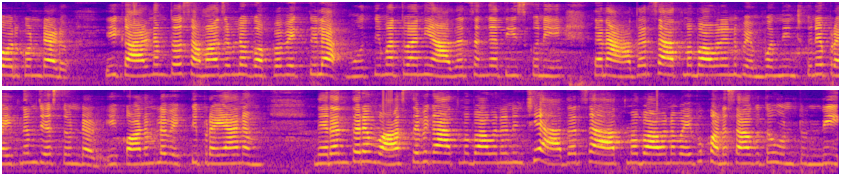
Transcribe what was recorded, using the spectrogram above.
కోరుకుంటాడు. ఈ కారణంతో సమాజంలో గొప్ప వ్యక్తుల మూర్తిమత్వాన్ని ఆదర్శంగా తీసుకుని తన ఆదర్శ ఆత్మభావనను పెంపొందించుకునే ప్రయత్నం చేస్తుంటాడు. ఈ కోణంలో వ్యక్తి ప్రయాణం నిరంతరం వాస్తవిక ఆత్మభావన నుంచి ఆదర్శ ఆత్మభావన వైపు కొనసాగుతూ ఉంటుంది.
